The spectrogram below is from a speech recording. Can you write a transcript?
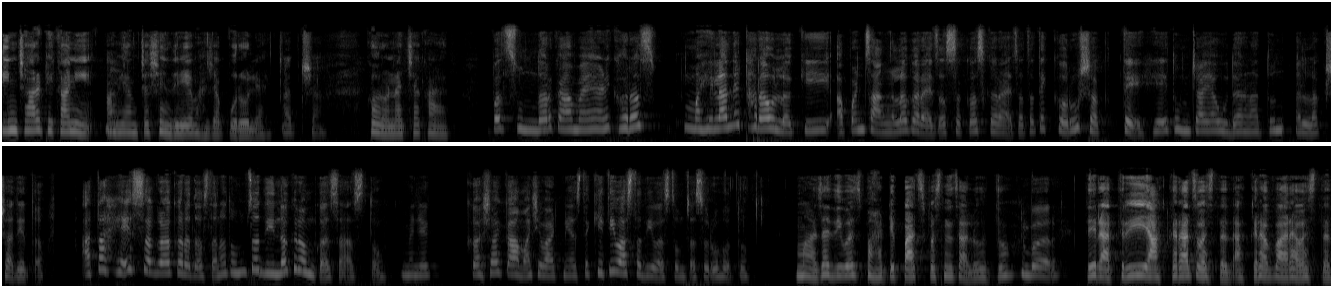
तीन चार ठिकाणी आम्ही आमच्या सेंद्रिय भाज्या पुरवल्या आहेत. अच्छा. कोरोनाच्या काळात. खूपच सुंदर काम आहे आणि खरंच महिलांनी ठरवलं की आपण चांगलं करायचं सकस करायचं तर ते करू शकते हे तुमच्या या उदाहरणातून लक्षात येतं. आता हे सगळं करत असताना तुमचा दिनक्रम कसा असतो? म्हणजे कशा कामाची वाटणी असते? किती वाजता दिवस तुमचा सुरू होतो? माझा दिवस पहाटे पाच पासून चालू होतो. बर. ते रात्री अकराच वाजतात अकरा बारा वाजतात.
